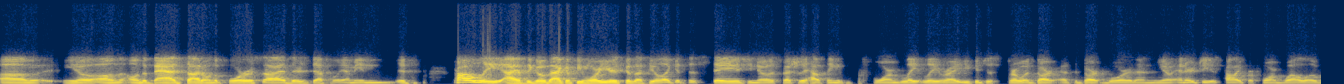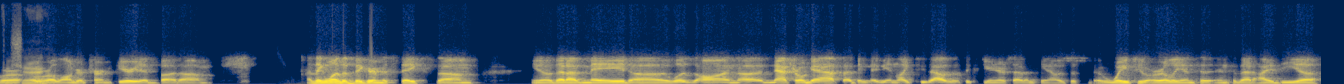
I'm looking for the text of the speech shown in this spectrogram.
Um, you know, on on the bad side, on the poorer side, there's definitely. I mean, it's probably I have to go back a few more years because I feel like at this stage, you know, especially how things have performed lately, right? You could just throw a dart at the dartboard, and you know, energy has probably performed well over sure. over a longer term period. But um, I think one of the bigger mistakes. Um, you know that I've made uh, was on uh, natural gas. I think maybe in like 2016 or 17. I was just way too early into into that idea.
